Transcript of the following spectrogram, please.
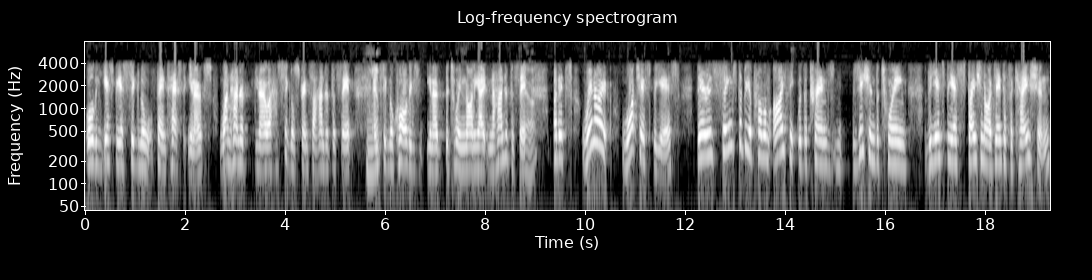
or the SBS signal, fantastic. You know, it's 100, you know, signal strength's 100%, and signal quality's, you know, between 98 and 100%. Yeah. But it's when I watch SBS, there is seems to be a problem, I think, with the transition between the SBS station identification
